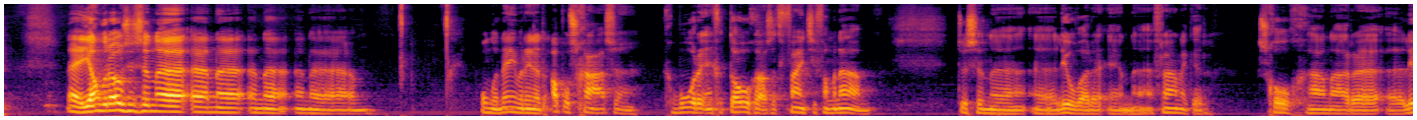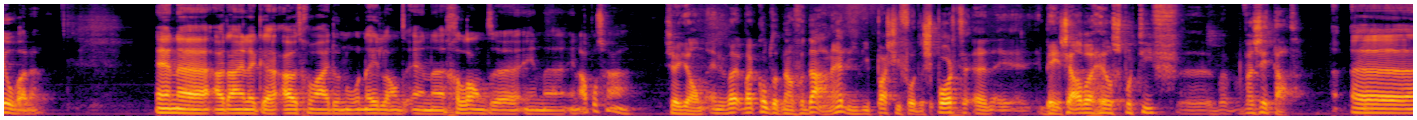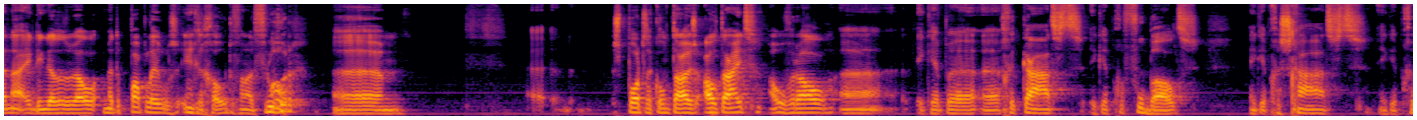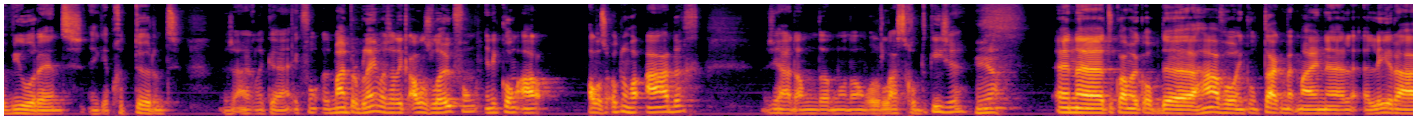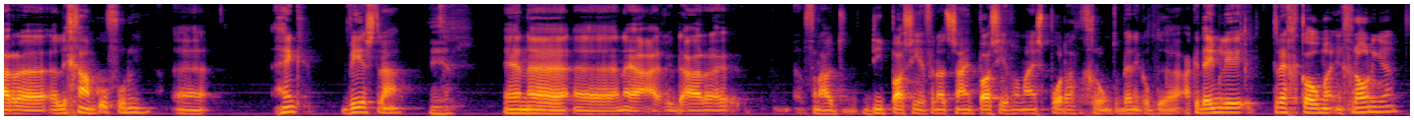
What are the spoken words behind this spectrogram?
Nee, Jan de Roos is een, eh, een, eh, een, een, een ondernemer in het Appelschazen. Geboren en getogen als het fijntje van mijn naam tussen uh, Leeuwarden en uh, Franeker. School gegaan naar Leeuwarden. En uiteindelijk uitgewaaid door Noord-Nederland en geland in, in Appelscha. Zeg Jan, en waar, waar, komt dat nou vandaan, hè? Die, die passie voor de sport? ben je zelf wel heel sportief? Waar, waar, zit dat? nou, ik denk dat het wel met de paplepel is ingegoten vanuit vroeger. Oh. sporten komt thuis altijd, overal ik heb uh, uh, gekaatst, ik heb gevoetbald, ik heb geschaatst, ik heb gewielrend, ik heb geturnd. Dus eigenlijk, uh, ik vond, mijn probleem was dat ik alles leuk vond en ik kon alles ook nog wel aardig. Dus ja, dan, dan, dan wordt het lastig om te kiezen. Ja. En toen kwam ik op de HAVO in contact met mijn leraar lichamelijke opvoeding, Henk Weerstra. Ja. En nou ja, eigenlijk daar vanuit die passie en vanuit zijn passie en van mijn sportachtergrond ben ik op de academie terechtgekomen in Groningen.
